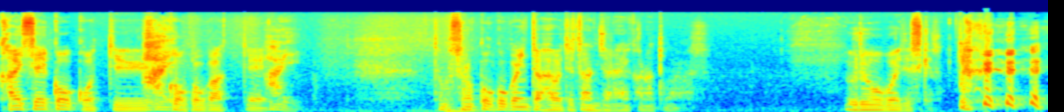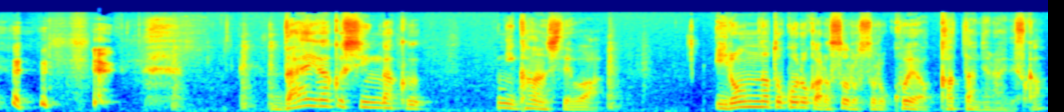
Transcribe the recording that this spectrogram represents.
海星高校っていう高校があって、はい。多分その高校がインターハイは出たんじゃないかなと思います。うる覚えですけど。大学進学に関しては、いろんなところからそろそろ声はかかったんじゃないですか？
